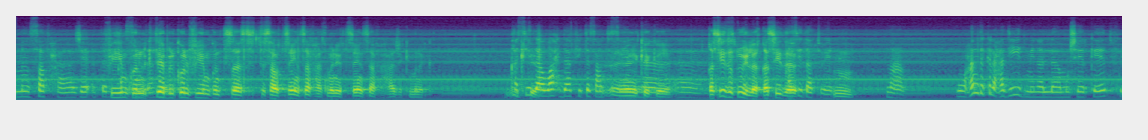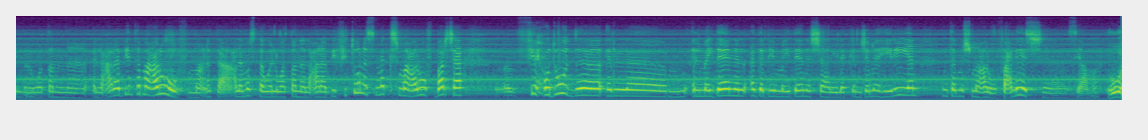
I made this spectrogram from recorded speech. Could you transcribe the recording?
من صفحة جاءت في يمكن الكتاب الكل فيه يمكن 99 صفحة 98 صفحة حاجة كيما هكا. قصيدة واحدة في 99 إيه كيك قصيدة طويلة قصيدة. قصيدة طويلة. مم. نعم. وعندك العديد من المشاركات في الوطن العربي. أنت معروف معناتها على مستوى الوطن العربي. في تونس ماكش معروف برشا في حدود الميدان الأدبي الميدان الشعري لكن جماهيريا أنت مش معروف. علاش سي عمر؟ هو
